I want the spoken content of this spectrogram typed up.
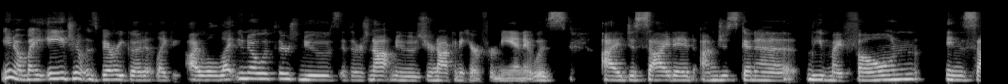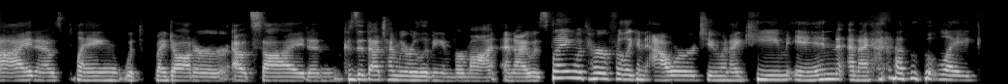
you know, my agent was very good at like, I will let you know if there's news. If there's not news, you're not going to hear from me. And it was, I decided I'm just going to leave my phone inside and I was playing with my daughter outside. And because at that time we were living in Vermont and I was playing with her for like an hour or two. And I came in and I had like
